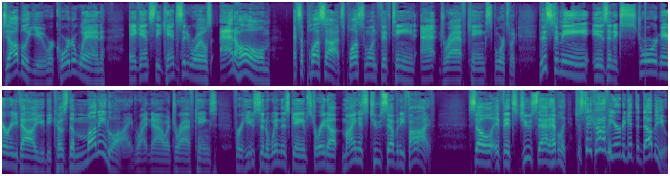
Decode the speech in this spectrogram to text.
W, record a win against the Kansas City Royals at home that's a plus odds, plus 115 at DraftKings Sportsbook. This to me is an extraordinary value because the money line right now at DraftKings for Houston to win this game straight up minus 275. So if it's juiced that heavily, just take Javier to get the W.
